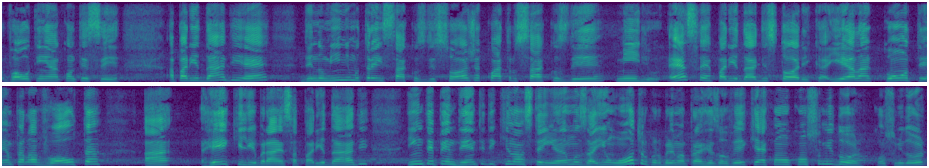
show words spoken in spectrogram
voltem a acontecer. A paridade é de no mínimo três sacos de soja, quatro sacos de milho. Essa é a paridade histórica e ela, com o tempo, ela volta a reequilibrar essa paridade, independente de que nós tenhamos aí um outro problema para resolver, que é com o consumidor. O consumidor,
